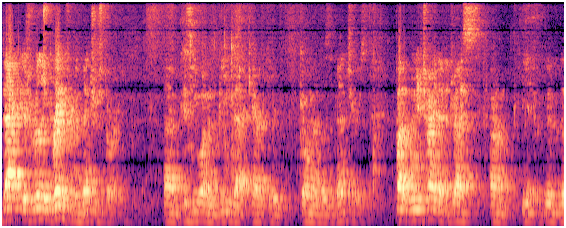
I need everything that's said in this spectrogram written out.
that is really great for an adventure story because you want to be that character going on those adventures. But when you're trying to address um, the, the, the,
